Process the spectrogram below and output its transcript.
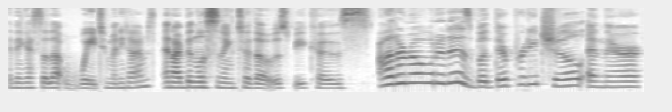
I think I said that way too many times. And I've been listening to those because I don't know what it is, but they're pretty chill and they're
